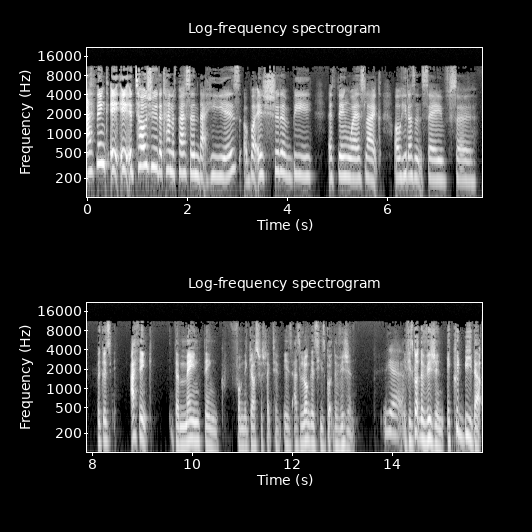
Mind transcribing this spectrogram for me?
I think it, it, it tells you the kind of person that he is, but it shouldn't be a thing where it's like, oh, he doesn't save, so Because I think the main thing from the girl's perspective is as long as he's got the vision. yeah, If he's got the vision, it could be that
